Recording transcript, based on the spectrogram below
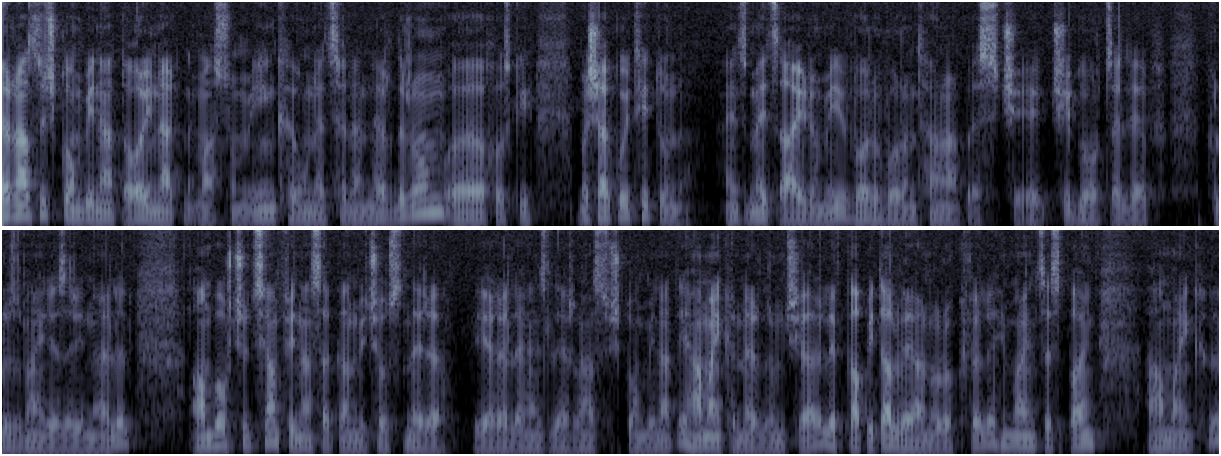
լեռնաստույց կոմբինատը օրինակն եմ ասում ինքը ունեցել է ներդրում խոսքի մշակույթի տունը հենց մեծ այրումի, որը որ ընդհանրապես չի, չի գործել եւ փլուզման եզրին այլել, ամբողջությամբ ֆինանսական միջոցները եղել է հենց Լեռնահասուշ կոմբինատի, համայնքը ներդրում չի արել եւ կապիտալ վերանորոգվել է, հիմա հենց այս բային համայնքը,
